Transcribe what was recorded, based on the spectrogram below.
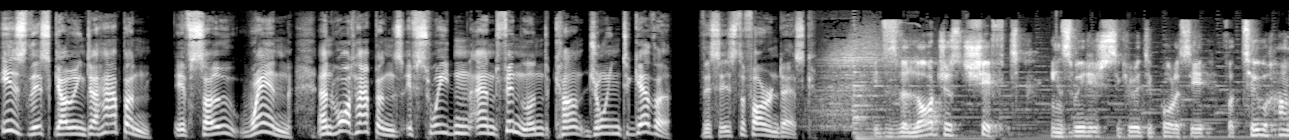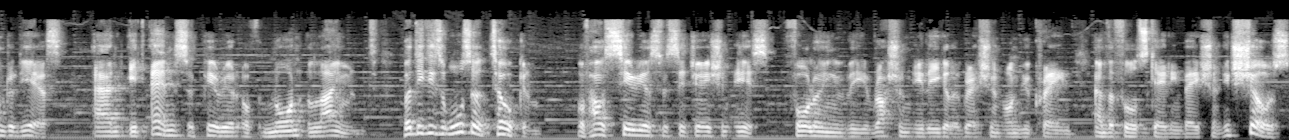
Is this going to happen? If so, when? And what happens if Sweden and Finland can't join together? This is the Foreign Desk. It is the largest shift in Swedish security policy for 200 years, and it ends a period of non alignment. But it is also a token of how serious the situation is following the Russian illegal aggression on Ukraine and the full scale invasion. It shows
